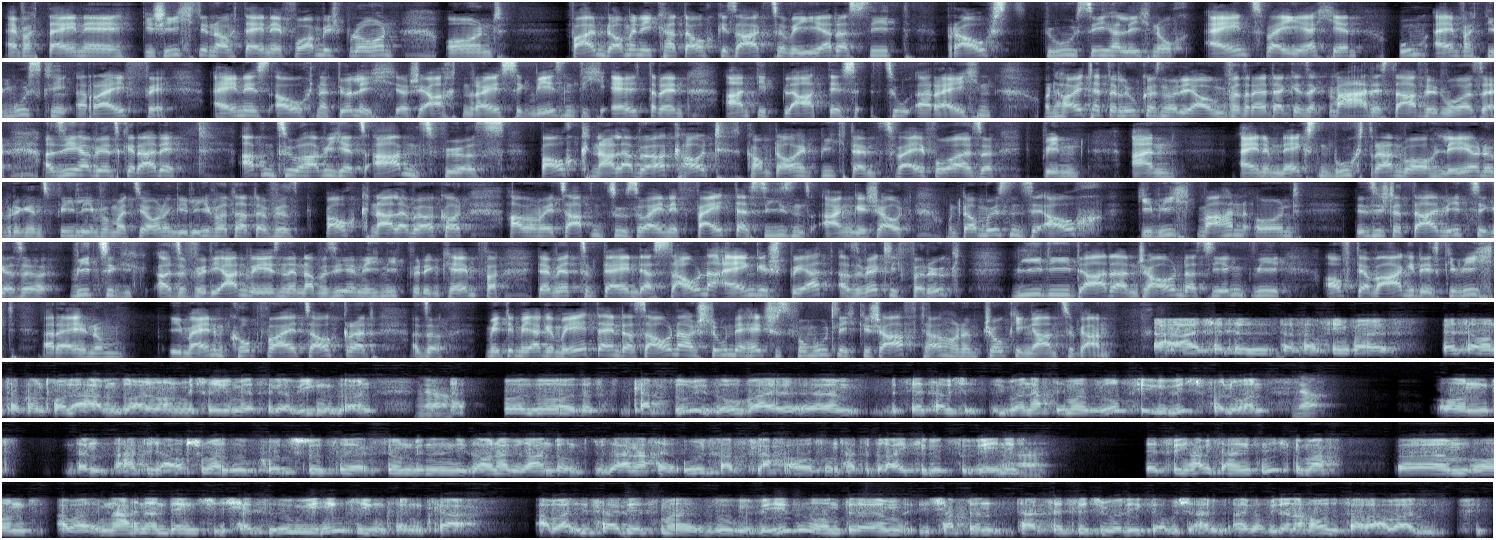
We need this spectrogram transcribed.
einfach deine Geschichte und auch deine Form besprochen. Und vor allem Dominik hat auch gesagt, so wie er das sieht, brauchst du sicherlich noch ein, zwei Jährchen, um einfach die Muskelreife eines auch natürlich, schon 38, wesentlich älteren Antiplates zu erreichen. Und heute hat der Lukas nur die Augen verdreht, er hat gesagt, ah, das darf nicht wahr sein. Also ich habe jetzt gerade, ab und zu habe ich jetzt abends fürs Bauchknaller-Workout, kommt auch in Big Time 2 vor, also ich bin an einem nächsten Buch dran, wo auch Leon übrigens viele Informationen geliefert hat für das Bauchknaller-Workout, haben wir jetzt ab und zu so eine Fighter-Seasons angeschaut. Und da müssen sie auch Gewicht machen und das ist total witzig, also witzig, also für die Anwesenden, aber sicherlich nicht für den Kämpfer. Der wird zum Teil in der Sauna eingesperrt, also wirklich verrückt, wie die da dann schauen, dass sie irgendwie auf der Waage das Gewicht erreichen. Und in meinem Kopf war jetzt auch gerade, also mit dem Ergometer in der Saunastunde hättest du es vermutlich geschafft ha? und im Jogginganzug an. Ja, ich hätte das auf jeden Fall besser unter Kontrolle haben sollen und mich regelmäßiger wiegen sollen. Ja. Das nur so, das klappt sowieso, weil ähm, bis jetzt habe ich über Nacht immer so viel Gewicht verloren. Ja. Und dann hatte ich auch schon mal so Kurzschlussreaktionen, bin in die Sauna gerannt und sah nachher ultra flach aus und hatte drei Kilo zu wenig. Ja. Deswegen habe ich es eigentlich nicht gemacht. Ähm, und aber im Nachhinein denke ich, ich hätte es irgendwie hinkriegen können, klar. Aber ist halt jetzt mal so gewesen und ähm, ich habe dann tatsächlich überlegt, ob ich ein, einfach wieder nach Hause fahre. Aber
